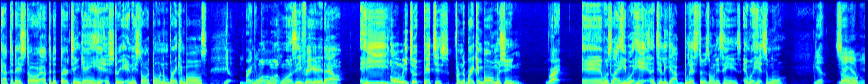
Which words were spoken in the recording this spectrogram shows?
After they start after the 13 game hitting streak and they start throwing them breaking balls, yep, breaking Once, balls. once- once he figured it out, he Mhm. only took pitches from the breaking ball machine Right. and was like he would hit until he got blisters on his hands and would hit some more. Yeah. So- yeah,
